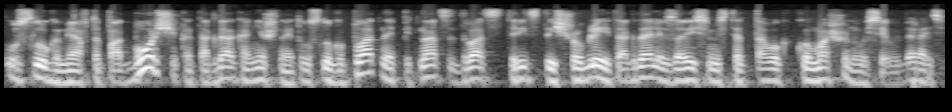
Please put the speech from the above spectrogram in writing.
услугами автоподборщика, тогда, конечно, эта услуга платная, 15, 20, 30 тысяч рублей и так далее, в зависимости от того, какую машину вы себе выбираете.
